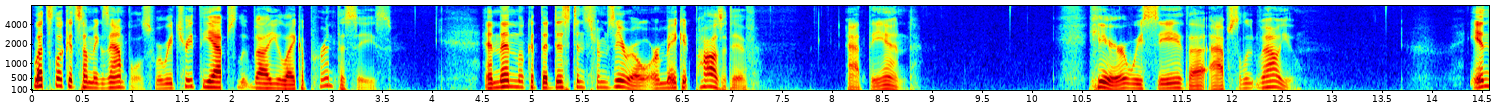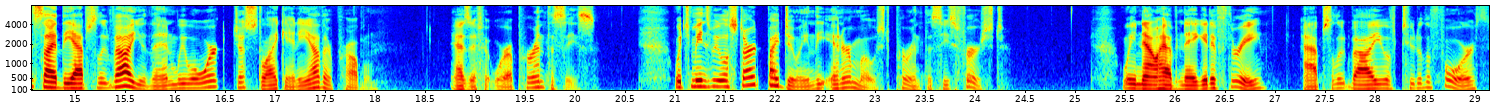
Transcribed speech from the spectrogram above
Let's look at some examples where we treat the absolute value like a parenthesis, and then look at the distance from 0, or make it positive, at the end. Here, we see the absolute value. Inside the absolute value, then, we will work just like any other problem, as if it were a parentheses, which means we will start by doing the innermost parentheses first. We now have negative 3, absolute value of 2 to the 4th,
